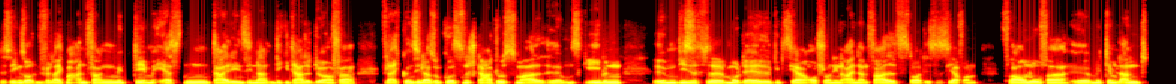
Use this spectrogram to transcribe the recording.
Deswegen sollten wir vielleicht mal anfangen mit dem ersten Teil, den Sie nannten, digitale Dörfer. Vielleicht können Sie da so einen kurzen Status mal äh, uns geben. Ähm, dieses äh, Modell gibt es ja auch schon in Rheinland-Pfalz. Dort ist es ja von Fraunhofer äh, mit dem Land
